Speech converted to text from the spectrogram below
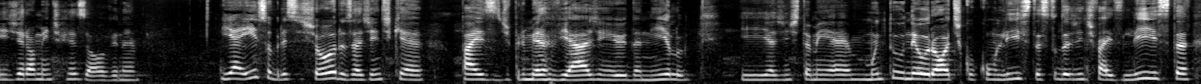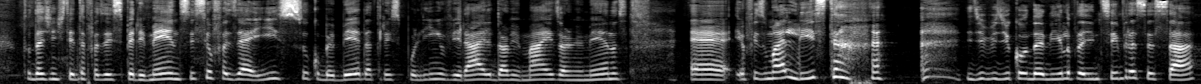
e geralmente resolve, né? E aí, sobre esses choros, a gente que é pais de primeira viagem, eu e Danilo, e a gente também é muito neurótico com listas, tudo a gente faz lista, tudo a gente tenta fazer experimentos. E se eu fizer isso com o bebê, dá três pulinhos, virar, ele dorme mais, dorme menos. É, eu fiz uma lista e dividi com o Danilo pra gente sempre acessar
